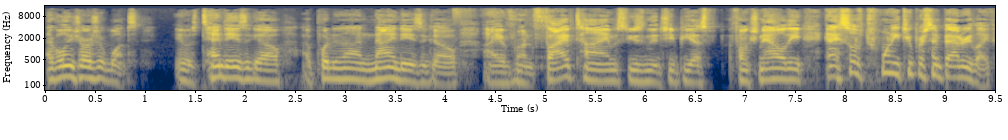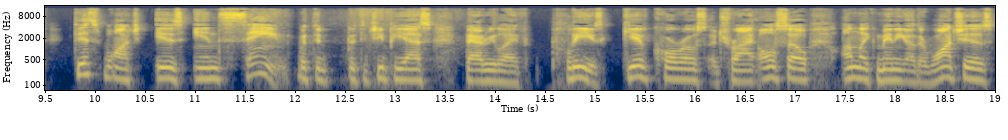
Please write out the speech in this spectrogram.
I've only charged it once. It was 10 days ago. I put it on nine days ago. I have run five times using the GPS functionality and I still have 22% battery life. This watch is insane with the, with the GPS battery life. Please give Coros a try. Also, unlike many other watches,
